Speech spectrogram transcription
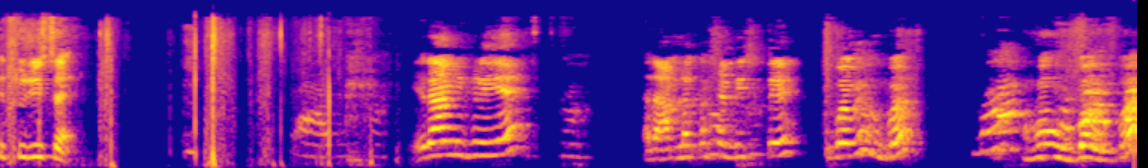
ते तुझीच आहे. राम इकडे ये. रामला कसा दिसते? उभा बे उभा. हो उभा उभा.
